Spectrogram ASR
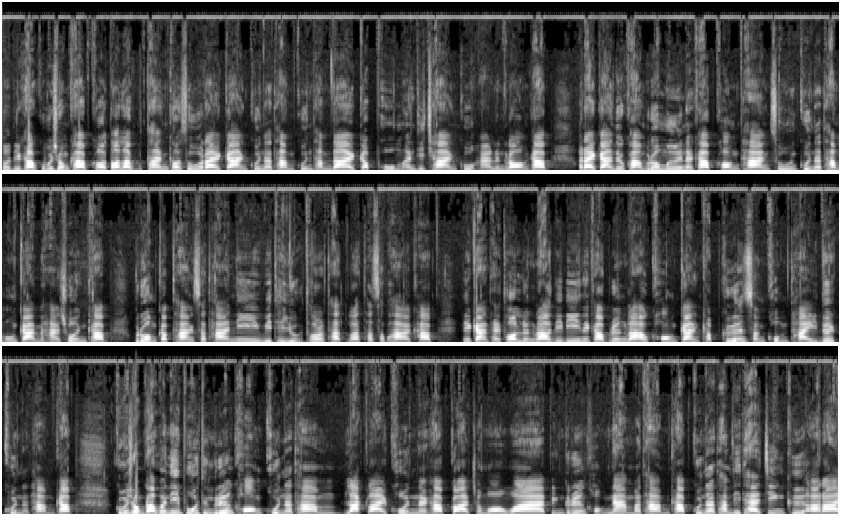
สวัสดีครับ คุณผู้ชมครับ ขอต้อนรับทุกท่านเข้าสู่รายการคุณธรรมคุณทำได้กับผมอันทิชาญครูหาเรื่องรองครับ รายการโดยความร่วมมือนะครับของทางศูนย์คุณธรรมองค์การมหาชนครับร่วมกับทางสถานีวิทยุโทรทัศน์รัฐสภาครับในการถ่ายทอดเรื่องราวดีๆนะครับเรื่องราวของการขับเคลื่อนสังคมไทยด้วยคุณธรรมครับคุณผู้ชมครับวันนี้พูดถึงเรื่องของคุณธรรม หลากหลายคนนะครับก็อาจจะมองว่าเป็นเรื่องของนามธรรมครับคุณธรรมที่แท้จริงคืออะไร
